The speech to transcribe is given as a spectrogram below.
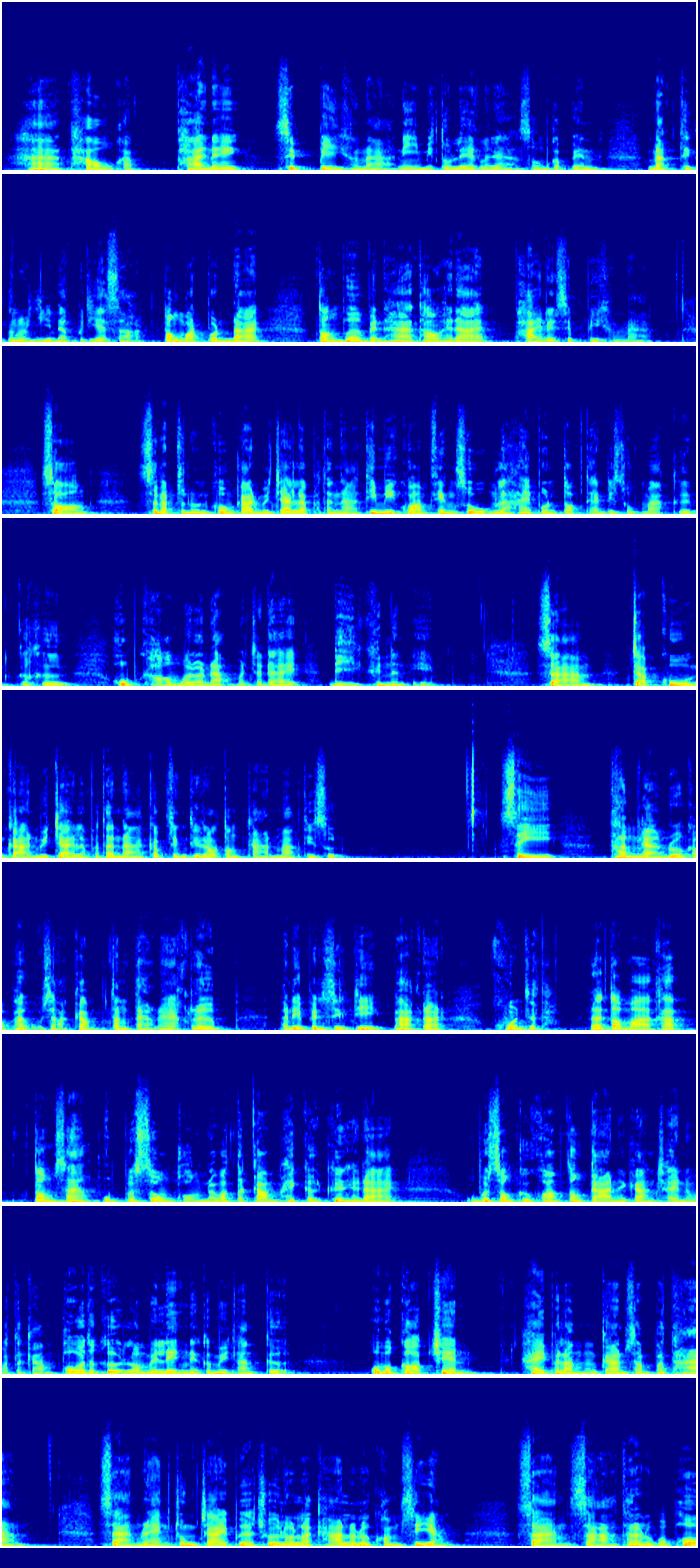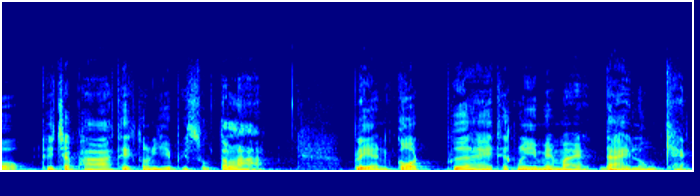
5 เท่าครับภายใน 10 ปีข้างหน้านี่มีตัวเลขเลยนะสมกับเป็นนักเทคโนโลยีนักวิทยาศาสตร์ต้องวัดผลได้ ต้องเพิ่มเป็น 5 เท่าให้ได้ภายใน 10 ปีข้างหน้า 2. สนับสนุนโครงการวิจัยและพัฒนาที่มีความเสี่ยงสูง และให้ผลตอบแทนที่สูงมากขึ้น ก็คือหุบเขามรณะมันจะได้ดีขึ้นนั่นเอง 3. จับคู่การวิจัยและพัฒนากับสิ่งที่เราต้องการมากที่สุด 4. ทำงานร่วมกับภาคอุตสาหกรรมตั้งแต่แรกเริ่ม อันนี้เป็นสิ่งที่ภาครัฐควรจะทำและต่อมาครับต้องสร้างอุปสงค์ของนวัตกรรมให้เกิดขึ้นให้ได้ อุปสงค์คือความต้องการในการใช้นวัตกรรม เพราะว่าถ้าเกิดเราไม่เร่งเนี่ยก็มีทางเกิด องค์ประกอบเช่น ให้พลังของการสัมปทาน สร้างแรงจูงใจเพื่อช่วยลดราคาและลดความเสี่ยง สร้างสาธารณูปโภคที่จะพาเทคโนโลยีไปสู่ตลาด เปลี่ยนกฎเพื่อให้เทคโนโลยีใหม่ๆ ได้ลงแข่ง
